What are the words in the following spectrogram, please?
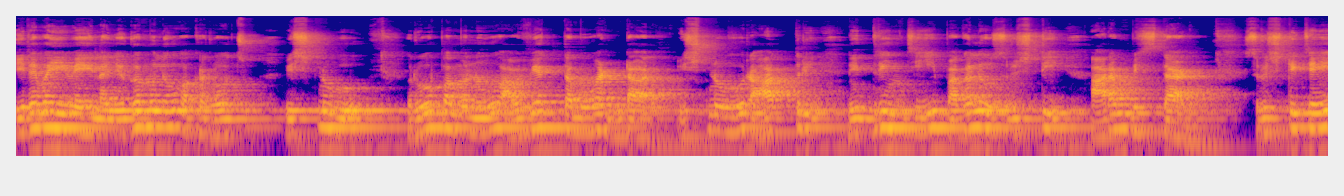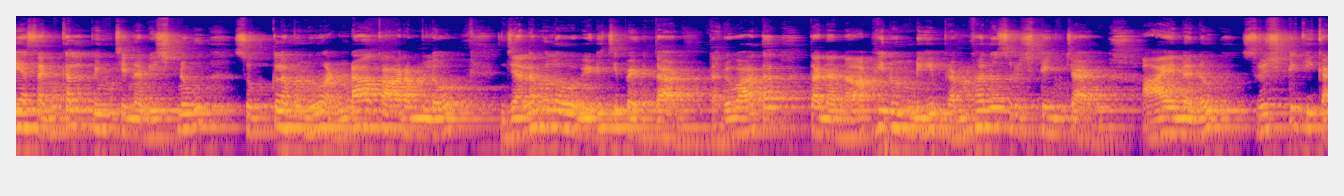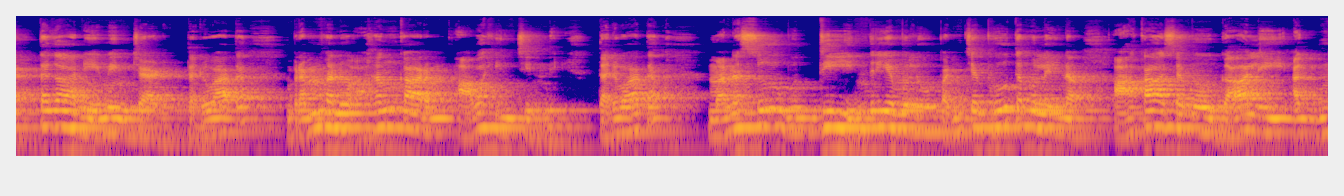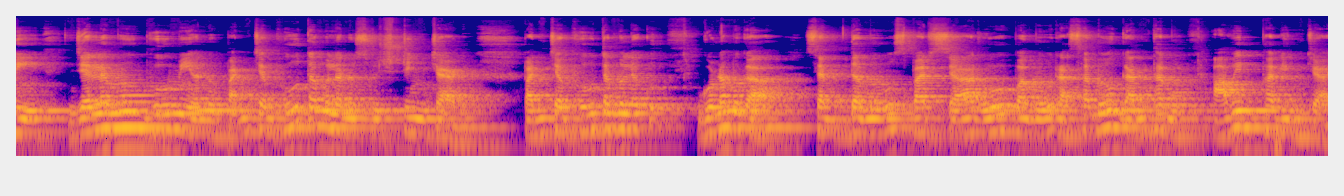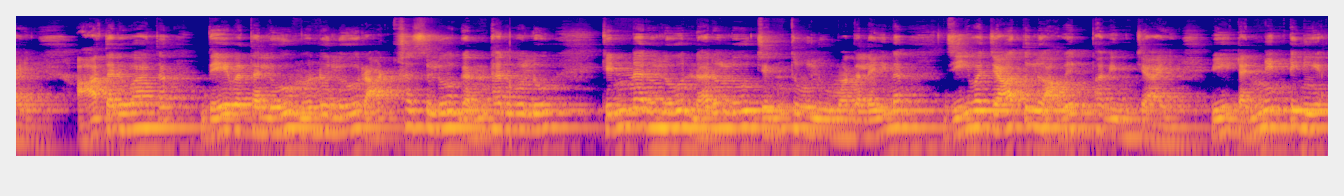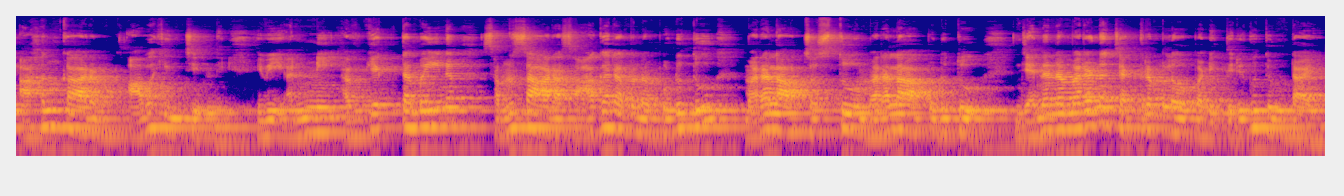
ఇరవై వేల యుగములు ఒకరోజు. విష్ణువు రూపమును అవ్యక్తము అంటారు. విష్ణువు రాత్రి నిద్రించి పగలు సృష్టి ఆరంభిస్తాడు. సృష్టి చేయ సంకల్పించిన విష్ణువు శుక్లమును అండాకారంలో జలములో విడిచిపెడతాడు. తరువాత తన నాభి నుండి బ్రహ్మను సృష్టించాడు. ఆయనను సృష్టికి కర్తగా నియమించాడు. తరువాత బ్రహ్మను అహంకారం ఆవహించింది. తరువాత మనస్సు బుద్ధి ఇంద్రియములు పంచభూతములైన ఆకాశము గాలి అగ్ని జలము భూమి అను పంచభూతములను సృష్టించాడు. పంచభూతములకు గుణముగా శబ్దము స్పర్శ రూపము రసము గంధము ఆవిర్భవించాయి. ఆ తరువాత దేవతలు మునులు రాక్షసులు గంధర్వులు కిన్నరులు నరులు జంతువులు మొదలైన జీవజాతులు ఆవిర్భవించాయి వీటన్నింటినీ అహంకారం ఆవహించింది. ఇవి అన్ని అవ్యక్తమైన సంసార సాగరమున పుడుతూ మరలా చస్తూ మరలా పుడుతూ జనన మరణ చక్రంలో పడి తిరుగుతుంటాయి.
